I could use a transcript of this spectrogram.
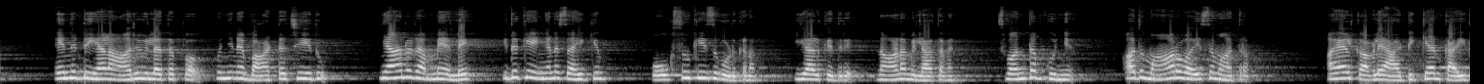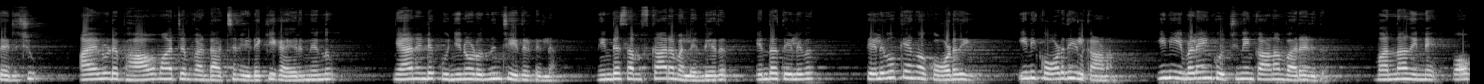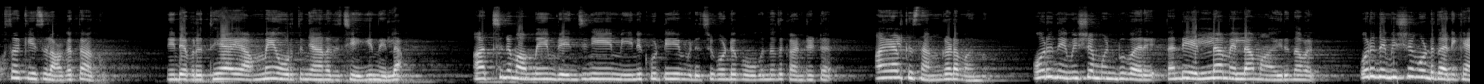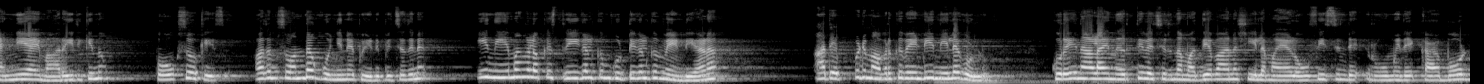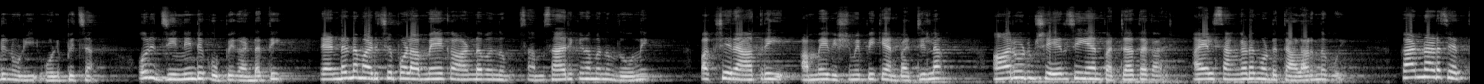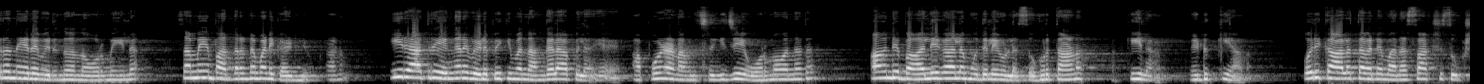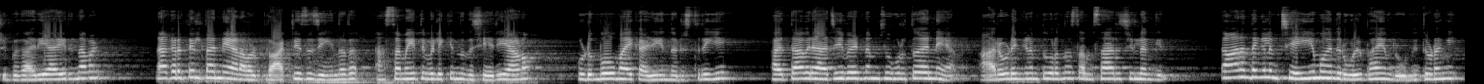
എന്നിട്ട് ഇയാൾ ആരുമില്ലാത്തപ്പോൾ കുഞ്ഞിനെ ബാട്ടച്ച് ചെയ്തു. ഞാനൊരു അമ്മയല്ലേ? ഇതൊക്കെ എങ്ങനെ സഹിക്കും? പോക്സോ കേസ് കൊടുക്കണം ഇയാൾക്കെതിരെ. നാണമില്ലാത്തവൻ. സ്വന്തം കുഞ്ഞ്. അത് ആറു വയസ്സ് മാത്രം. അയാൾക്ക് അവളെ അടിക്കാൻ കൈതരിച്ചു അയാളുടെ ഭാവമാറ്റം കണ്ട അച്ഛൻ ഇടയ്ക്ക് കയറി നിന്നു. ഞാൻ എന്റെ കുഞ്ഞിനോടൊന്നും ചെയ്തിട്ടില്ല. നിന്റെ സംസ്കാരമല്ല എന്റേത് എന്താ തെളിവ്? തെളിവൊക്കെ അങ്ങ് കോടതിയിൽ. ഇനി കോടതിയിൽ കാണാം. ഇനി ഇവളെയും കൊച്ചിനെയും കാണാൻ വരരുത്. വന്നാൽ നിന്നെ പോക്സോ കേസിൽ അകത്താക്കും. നിന്റെ വൃദ്ധയായ അമ്മയെ ഓർത്ത് ഞാനത് ചെയ്യുന്നില്ല. അച്ഛനും അമ്മയും രഞ്ജിനിയെയും മീനുക്കുട്ടിയെയും വിളിച്ചുകൊണ്ട് പോകുന്നത് കണ്ടിട്ട് അയാൾക്ക് സങ്കടം വന്നു. ഒരു നിമിഷം മുൻപ് വരെ തന്റെ എല്ലാം എല്ലാം ആയിരുന്നവൾ ഒരു നിമിഷം കൊണ്ട് തനിക്ക് അന്യയായി മാറിയിരിക്കുന്നു. പോക്സോ കേസ് അതും സ്വന്തം കുഞ്ഞിനെ പീഡിപ്പിച്ചതിന് ഈ നിയമങ്ങളൊക്കെ സ്ത്രീകൾക്കും കുട്ടികൾക്കും വേണ്ടിയാണ്. അതെപ്പോഴും അവർക്ക് വേണ്ടി നിലകൊള്ളൂ. കുറേ നാളായി നിർത്തിവെച്ചിരുന്ന മദ്യപാനശീലം അയാൾ ഓഫീസിന്റെ റൂമിലെ കബോർഡിനുള്ളിൽ ഒളിപ്പിച്ച ഒരു ജിന്നിന്റെ കുപ്പി കണ്ടെത്തി. രണ്ടെണ്ണം അടിച്ചപ്പോൾ അമ്മയെ കാണണമെന്നും സംസാരിക്കണമെന്നും തോന്നി. പക്ഷേ രാത്രി അമ്മയെ വിഷമിപ്പിക്കാൻ പറ്റില്ല. ആരോടും ഷെയർ ചെയ്യാൻ പറ്റാത്ത കാര്യം. അയാൾ സങ്കടം കൊണ്ട് തളർന്നുപോയി. കണ്ണടച്ച് എത്ര നേരം ഇരുന്നു എന്ന് ഓർമ്മയില്ല. സമയം പന്ത്രണ്ട് മണി കഴിഞ്ഞു. കാണും. ഈ രാത്രി എങ്ങനെ വെളുപ്പിക്കുമെന്ന് അങ്കലാപ്പിലായി അപ്പോഴാണ് അവൻ ശ്രീജയെ ഓർമ്മ വന്നത്. അവന്റെ ബാല്യകാലം മുതലേയുള്ള സുഹൃത്താണ് വക്കീലാണ് മിടുക്കിയാണ്. ഒരു കാലത്ത് അവന്റെ മനസാക്ഷി സൂക്ഷിപ്പുകാരിയായിരുന്നവൾ. നഗരത്തിൽ തന്നെയാണ് അവൾ പ്രാക്ടീസ് ചെയ്യുന്നത്. ആ സമയത്ത് വിളിക്കുന്നത് ശരിയാണോ? കുടുംബവുമായി കഴിയുന്ന ഒരു സ്ത്രീയെ. ഭർത്താവ് രാജീവേട്ടനും സുഹൃത്തു തന്നെയാണ്. ആരോടെങ്കിലും തുറന്ന് സംസാരിച്ചില്ലെങ്കിൽ താൻ എന്തെങ്കിലും ചെയ്യുമോ എന്നൊരു ഉൾഭയം തോന്നി തുടങ്ങി.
